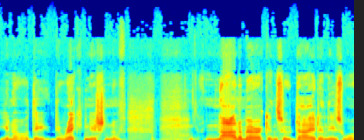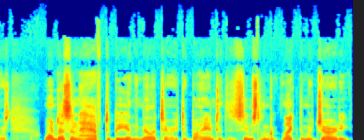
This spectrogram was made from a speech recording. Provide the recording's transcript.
you know, the, the recognition of non Americans who died in these wars. One doesn't have to be in the military to buy into this. It seems like the majority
